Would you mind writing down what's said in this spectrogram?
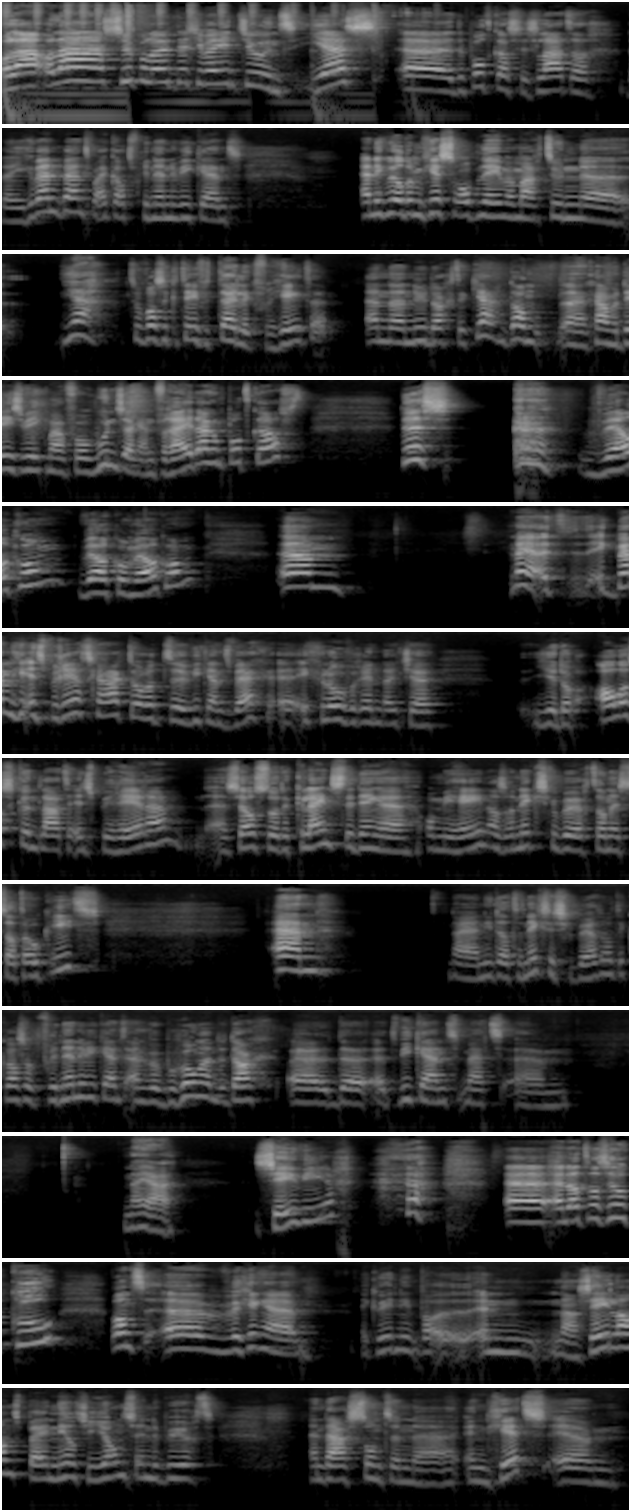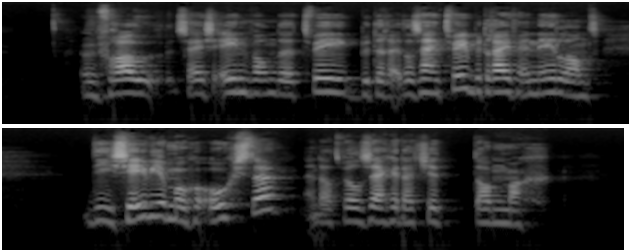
Hola, hola! Superleuk dat je weer intuned. Yes, uh, de podcast is later dan je gewend bent, maar ik had vriendinnenweekend. En ik wilde hem gisteren opnemen, maar toen, uh, ja, toen was ik het even tijdelijk vergeten. En uh, nu dacht ik, ja, dan gaan we deze week maar voor woensdag en vrijdag een podcast. Dus welkom, welkom, welkom. Um, nou ja, ik ben geïnspireerd geraakt door het weekend weg. ik geloof erin dat je je door alles kunt laten inspireren. En zelfs door de kleinste dingen om je heen. Als er niks gebeurt, dan is dat ook iets. En, nou ja, niet dat er niks is gebeurd, want ik was op vriendinnenweekend en we begonnen de dag, uh, de, het weekend met, um, nou ja, zeewier. uh, en dat was heel cool, want uh, we gingen, ik weet niet, in, naar Zeeland bij Neeltje Jans in de buurt. En daar stond een, een gids. Um, een vrouw, zij is een van de twee bedrijven. Er zijn twee bedrijven in Nederland die zeewier mogen oogsten. En dat wil zeggen dat je dan mag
